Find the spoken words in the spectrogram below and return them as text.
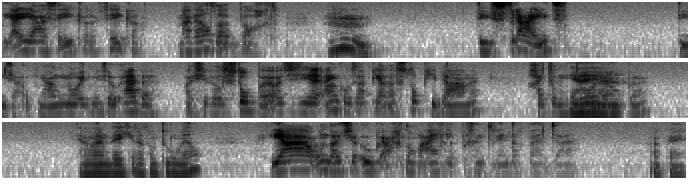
ja, ja, zeker, zeker. Maar wel dat ik dacht, hmm, die strijd, die zou ik nou nooit meer zo hebben. Als je wil stoppen, als je zeer enkels hebt, ja, dan stop je dame. Ga je toch niet Ja, ja. doorlopen? En waarom deed je dat dan toen wel? Ja. omdat je ook echt nog eigenlijk begin twintig bent. Oké.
